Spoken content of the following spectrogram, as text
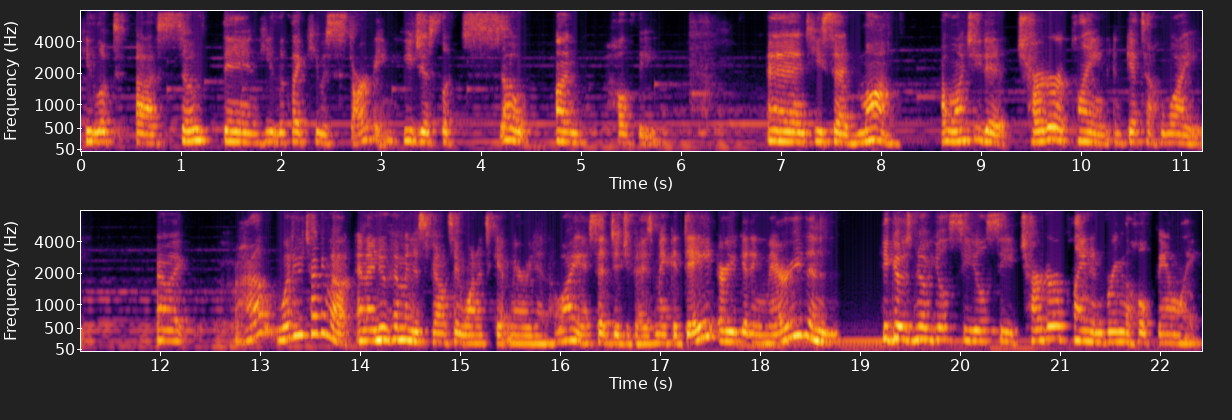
He looked uh, so thin. He looked like he was starving. He just looked so unhealthy. And he said, Mom, I want you to charter a plane and get to Hawaii. I'm like, how, what are you talking about? And I knew him and his fiance wanted to get married in Hawaii. I said, Did you guys make a date? Are you getting married? And he goes, No, you'll see, you'll see. Charter a plane and bring the whole family.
